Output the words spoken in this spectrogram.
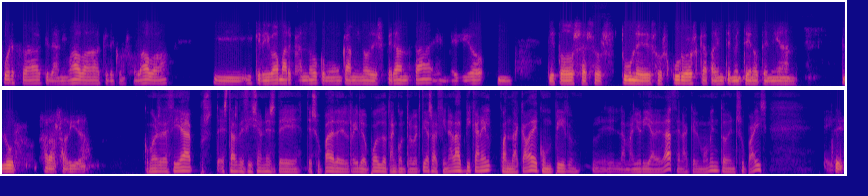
fuerza, que le animaba, que le consolaba y, que le iba marcando como un camino de esperanza en medio mm, de todos esos túneles oscuros que aparentemente no tenían luz a la salida. Como os decía, pues estas decisiones de, de, su padre, del rey Leopoldo, tan controvertidas, al final adpican él cuando acaba de cumplir eh, la mayoría de edad en aquel momento en su país. Eh, sí.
